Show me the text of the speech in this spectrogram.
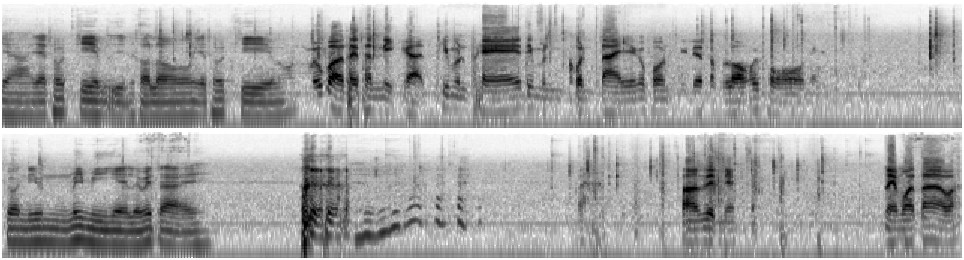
อย่าอย่าโทษเกมอื่นขอร้องอย่าโทษเกมรู้เปล่าไททานิกอะที่มันแพ้ที่มันคนตายเยอะก็เพราะมันมีเรือสำรองไม่พอไงก็อันนี้มันไม่มีไงเลยไม่ตายตามเสร็จเนี่ยไหนมอต้าวะ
